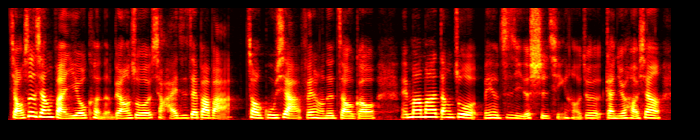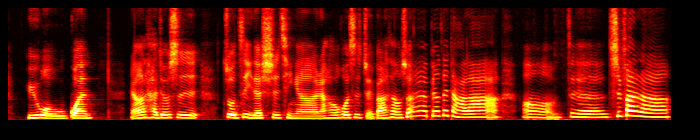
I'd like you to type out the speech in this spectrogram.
角色相反也有可能，比方说小孩子在爸爸照顾下非常的糟糕，哎，妈妈当做没有自己的事情，哈，就感觉好像与我无关。然后他就是做自己的事情啊，然后或是嘴巴上说：“哎呀，不要再打啦，哦，这个吃饭啦。”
